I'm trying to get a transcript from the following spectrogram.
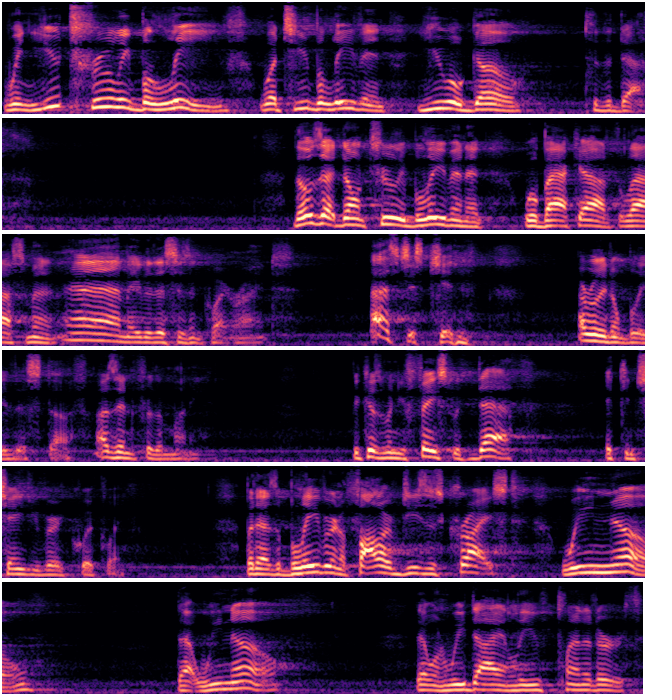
When you truly believe what you believe in, you will go to the death. Those that don't truly believe in it will back out at the last minute. Eh, maybe this isn't quite right. That's just kidding. I really don't believe this stuff. I was in for the money. Because when you're faced with death, it can change you very quickly. But as a believer and a follower of Jesus Christ, we know that we know that when we die and leave planet Earth,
